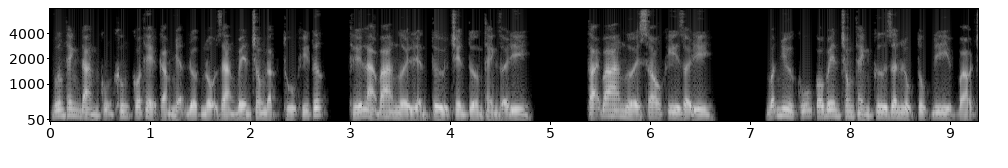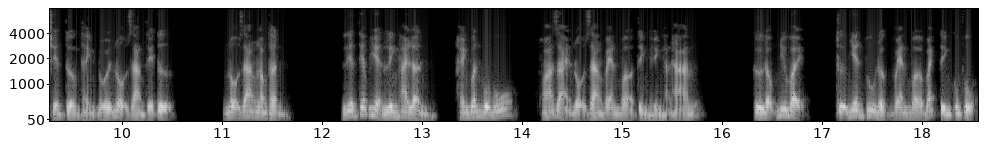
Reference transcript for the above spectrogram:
vương thanh đàn cũng không có thể cảm nhận được nộ giang bên trong đặc thù khí tức, thế là ba người liền từ trên tường thành rời đi. Tại ba người sau khi rời đi, vẫn như cũ có bên trong thành cư dân lục tục đi vào trên tường thành đối nộ giang tế tự. Nộ giang long thần. Liên tiếp hiện linh hai lần, hành vân bố vũ, hóa giải nộ giang ven bờ tình hình hạn hán. Cử động như vậy tự nhiên thu được ven bờ bách tính cung phục,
